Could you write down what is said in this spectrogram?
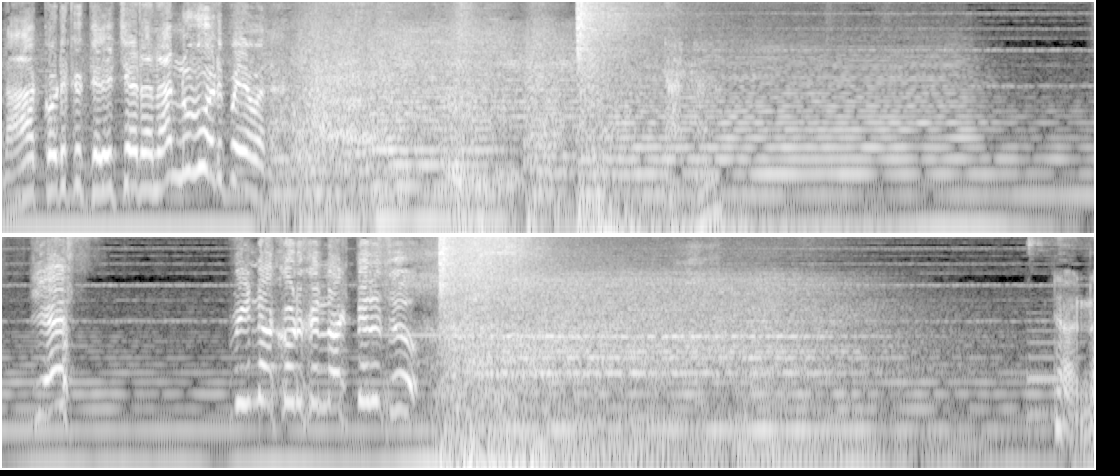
నా కొడుకు గెలిచాడనా నువ్వు ఓడిపోయావనా ఎస్ వీ నా కొడుకు నాకు తెలుసు. నాన్న.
